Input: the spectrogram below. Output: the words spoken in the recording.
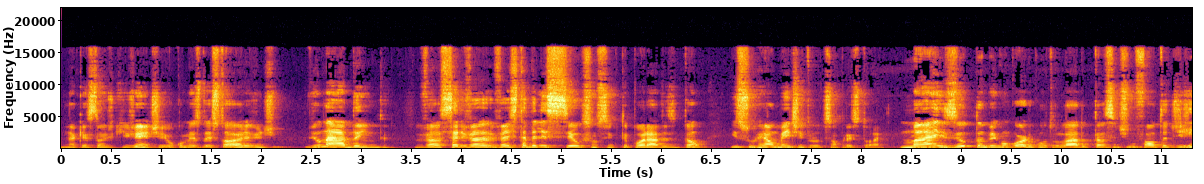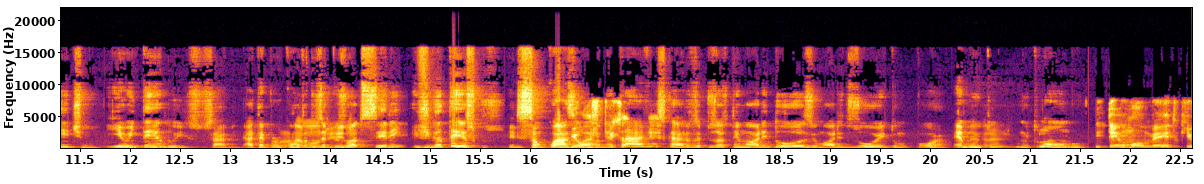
na questão de que, gente, é o começo da história, a gente viu nada ainda. A série já, já estabeleceu que são cinco temporadas, então Isso realmente é introdução para a história. Mas eu também concordo com o outro lado que estava sentindo falta de ritmo. E eu entendo isso, sabe? Até por conta dos episódios serem gigantescos. Eles são quase longa-metragens, que... cara. Os episódios têm uma hora e doze, uma hora e dezoito. Porra, é, é muito, muito longo. E tem um momento que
